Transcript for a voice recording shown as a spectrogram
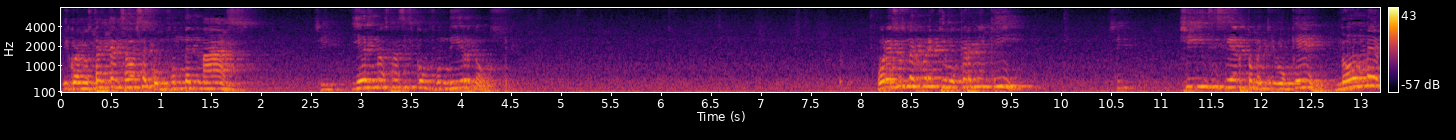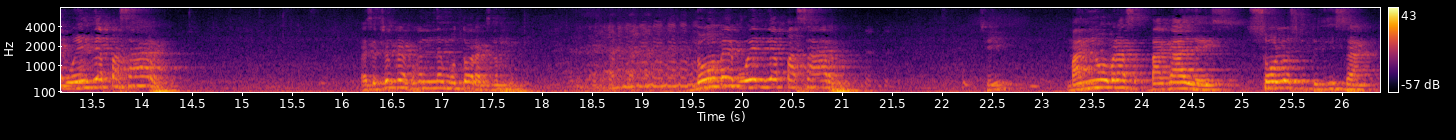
Y cuando están cansados se confunden más. ¿sí? Y es más fácil confundirnos. Por eso es mejor equivocarme aquí. ¿Sí? Sí, cierto, me equivoqué. No me vuelve a pasar. A excepción que me pongan un neumotórax, ¿no? No me vuelve a pasar. ¿Sí? Maniobras vagales solo se utilizan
